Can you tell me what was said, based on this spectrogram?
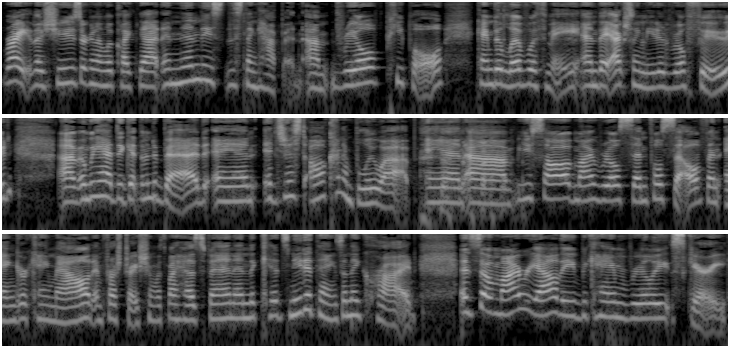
right. And the shoes are going to look like that. And then these this thing happened. Um, real people came to live with me, and they actually needed real food. Um, and we had to get them to bed, and it just all kind of blew up. And um, you saw my real sinful self, and anger came out, and frustration with my husband, and the kids needed things, and they cried. And so my reality became really scary.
